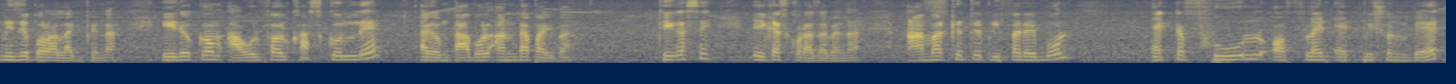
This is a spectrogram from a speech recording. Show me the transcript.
নিজে পড়া লাগবে না। এরকম আউল ফাউল কাজ করলে একদম ডাবল আন্ডা পাইবা। ঠিক আছে? এই কাজ করা যাবে না। আমার ক্ষেত্রে প্রিফারেবল একটা ফুল অফলাইন অ্যাডমিশন ব্যাচ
